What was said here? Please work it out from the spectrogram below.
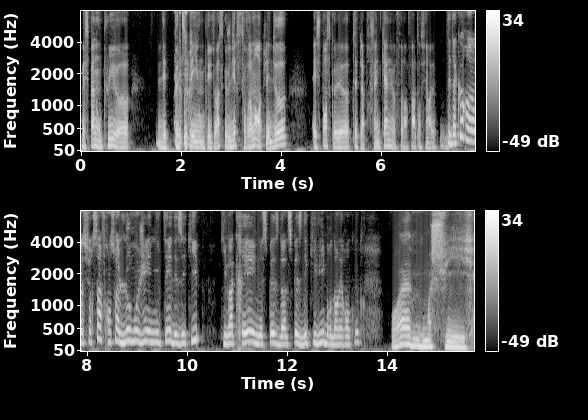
Mais c'est pas non plus euh, des petits pays non plus. Tu vois ce que je veux dire Ils sont vraiment entre les deux. Et je pense que euh, peut-être la prochaine canne, il faudra faire attention à eux. T'es d'accord euh, sur ça, François L'homogénéité des équipes qui va créer une espèce d'un espèce d'équilibre dans les rencontres? Ouais, moi je suis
